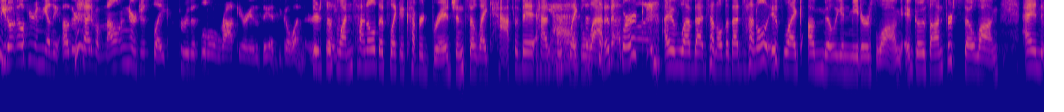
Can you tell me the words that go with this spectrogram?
You don't know if you're going to be on the other side of a mountain or just like through this little rock area that they had to go under. There's It's this like- one tunnel that's like a covered bridge, and so like half of it has Yes, this like lattice work. one. I love that tunnel, but that tunnel is like a million meters long. It goes on for so long. And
